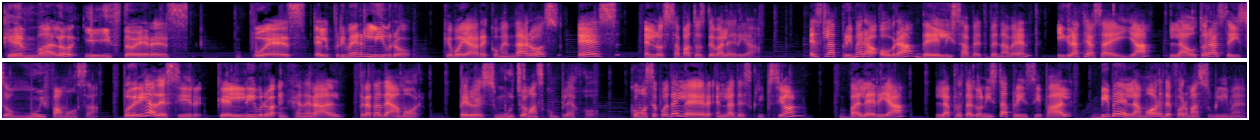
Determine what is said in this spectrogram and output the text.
¡Qué malo y listo eres! Pues el primer libro que voy a recomendaros es En los zapatos de Valeria, es la primera obra de Elizabeth Benavent y gracias a ella, la autora se hizo muy famosa. Podría decir que el libro en general trata de amor, pero es mucho más complejo. Como se puede leer en la descripción, Valeria, la protagonista principal, vive el amor de forma sublime.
